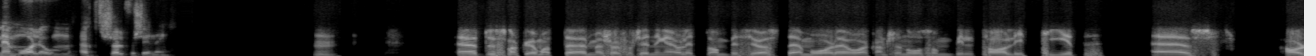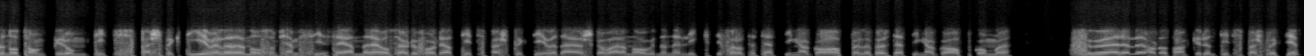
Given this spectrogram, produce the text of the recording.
med målet om økt selvforsyning. Mm. Du snakker jo om at det med selvforsyning er jo litt ambisiøst, det målet, og er kanskje noe som vil ta litt tid. Har du noen tanker om tidsperspektiv, eller er det noe som kommer senere? Og ser du for deg at tidsperspektivet der skal være noenlunde likt i forhold til tetting av gap, eller bør tetting av gap komme før, eller har du noen tanker rundt tidsperspektiv?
